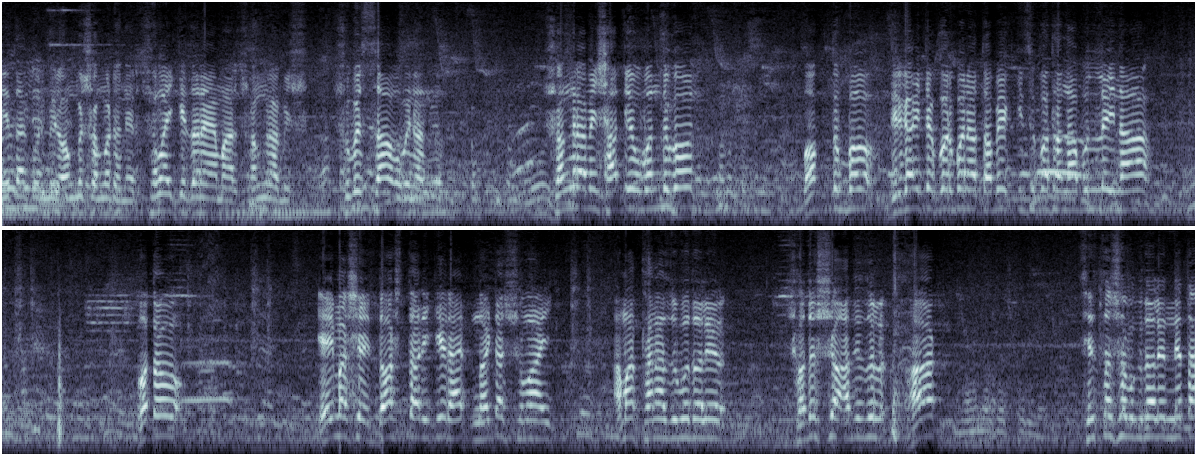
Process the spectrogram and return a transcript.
নেতাকর্মীর অঙ্গ সংগঠনের সবাইকে জানায় আমার সংগ্রামী শুভেচ্ছা অভিনন্দন। সংগ্রামী সাথী ও বন্ধুগণ, বক্তব্য দীর্ঘায়িত করব না, তবে কিছু কথা না বললেই না। গত এই মাসে দশ তারিখে রাত নয়টার সময় আমার থানা যুবদলের সদস্য আজিজুল হক, স্বেচ্ছাসেবক দলের নেতা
